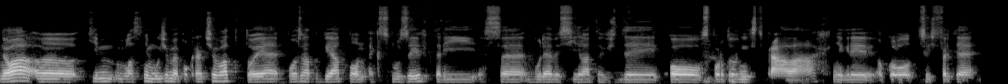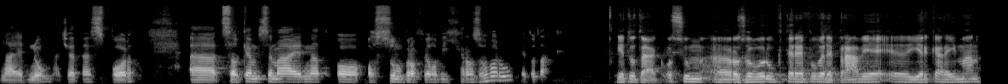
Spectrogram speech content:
No a uh, tím vlastně můžeme pokračovat. To je pořad Biathlon Exclusive, který se bude vysílat vždy po sportovních zprávách, někdy okolo tři čtvrtě na jednu na ČT Sport. Uh, celkem se má jednat o osm profilových rozhovorů, je to tak? Je to tak, osm uh, rozhovorů, které povede právě Jirka Rejman.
